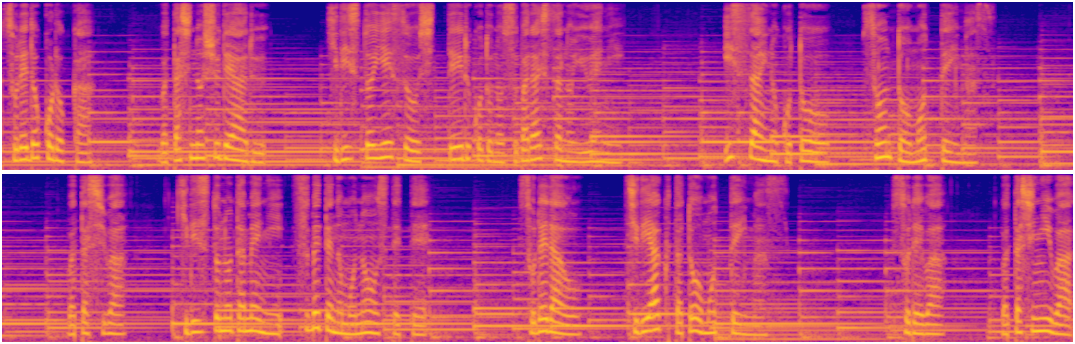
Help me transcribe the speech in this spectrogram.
それどころか私の主であるキリストイエスを知っていることの素晴らしさのゆえに一切のことを損と思っています。私はキリストのためにすべてのものを捨ててそれらを散りあくたと思っています。それは私には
